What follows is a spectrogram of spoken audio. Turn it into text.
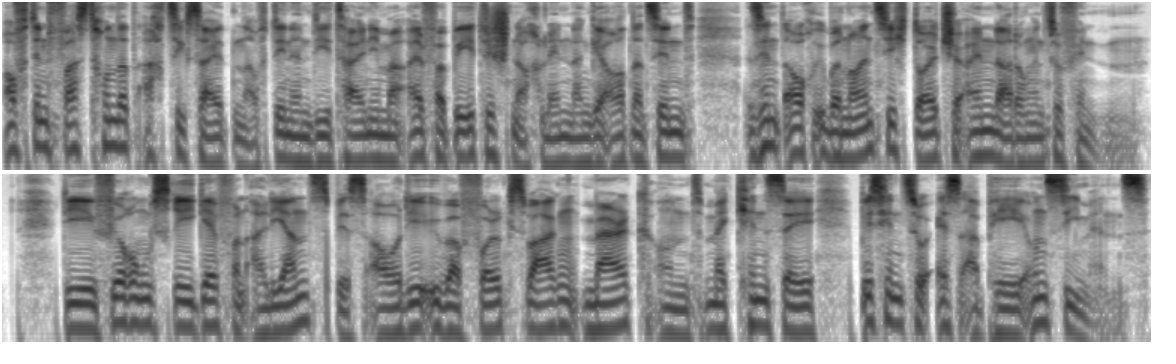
Auf den fast 180 Seiten, auf denen die Teilnehmer alphabetisch nach Ländern geordnet sind, sind auch über 90 deutsche Einladungen zu finden. Die Führungsriege von Allianz bis Audi über Volkswagen, Merck und McKinsey bis hin zu SAP und Siemens,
